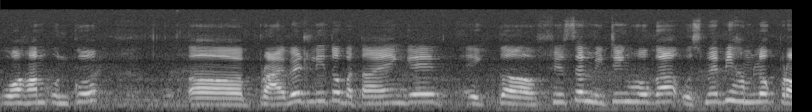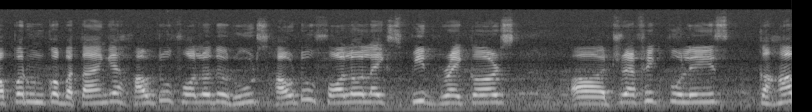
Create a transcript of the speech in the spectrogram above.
वो हम उनको प्राइवेटली uh, तो बताएँगे. एक अ, फिर से मीटिंग होगा उसमें भी हम लोग प्रॉपर उनको बताएँगे how to follow the routes how to follow like speed breakers traffic police कहाँ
